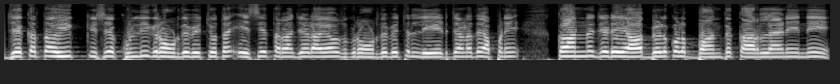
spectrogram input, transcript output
ਜੇਕਰ ਤਾਂ ਉਹੀ ਕਿਸੇ ਖੁੱਲੀ ਗਰਾਊਂਡ ਦੇ ਵਿੱਚੋਂ ਤਾਂ ਇਸੇ ਤਰ੍ਹਾਂ ਜਿਹੜਾ ਆ, ਉਸ ਗਰਾਊਂਡ ਦੇ ਵਿੱਚ ਲੇਟ ਜਾਣਾ ਤੇ ਆਪਣੇ ਕੰਨ ਜਿਹੜੇ ਆ ਬਿਲਕੁਲ ਬੰਦ ਕਰ ਲੈਣੇ ਨੇ।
